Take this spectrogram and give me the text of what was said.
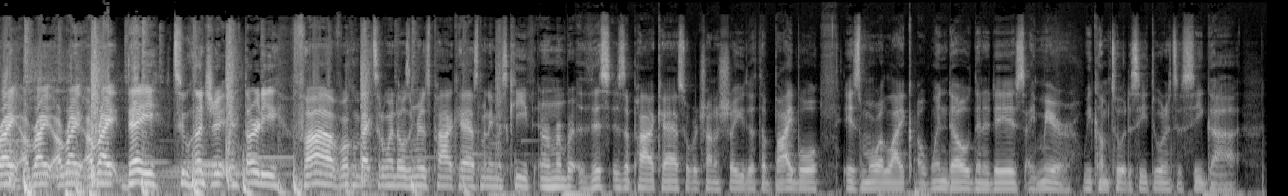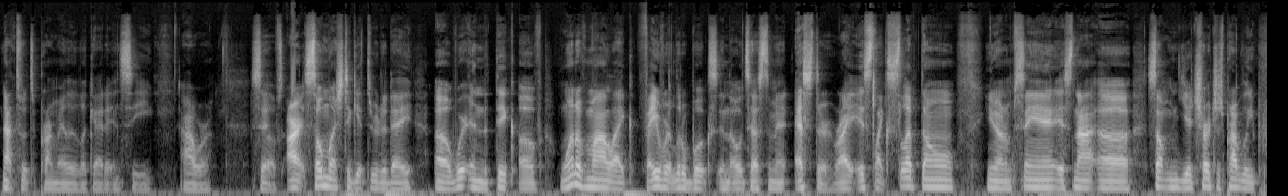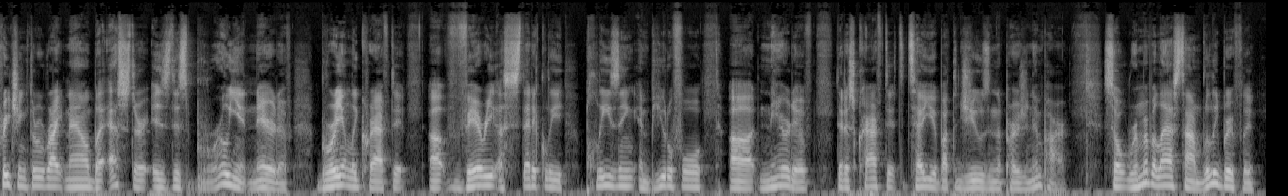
right, all right, all right, all right. Day 235. Welcome back to the Windows and Mirrors podcast. My name is Keith. And remember, this is a podcast where we're trying to show you that the Bible is more like a window than it is a mirror. We come to it to see through it and to see God, not to it to primarily look at it and see our selves. All right, so much to get through today. Uh, we're in the thick of one of my like favorite little books in the Old Testament, Esther. Right? It's like slept on. You know what I'm saying? It's not uh something your church is probably preaching through right now, but Esther is this brilliant narrative, brilliantly crafted, uh, very aesthetically pleasing and beautiful uh narrative that is crafted to tell you about the Jews in the Persian Empire. So remember last time, really briefly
